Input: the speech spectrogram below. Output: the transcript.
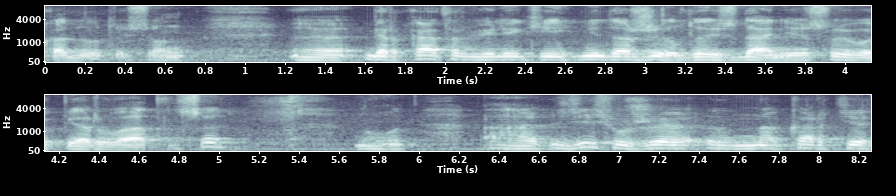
году. То есть он, э, Меркатор Великий, не дожил до издания своего первого атласа. Ну, вот. А здесь уже на карте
